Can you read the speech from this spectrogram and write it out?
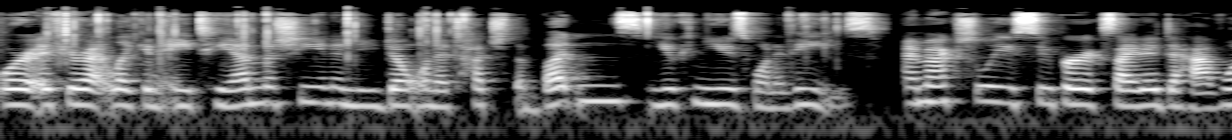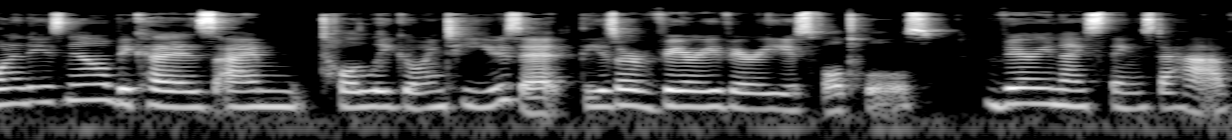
or if you're at like an ATM machine and you don't want to touch the buttons, you can use one of these. I'm actually super excited to have one of these now because I'm totally going to use it. These are very, very useful tools. Very nice things to have.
